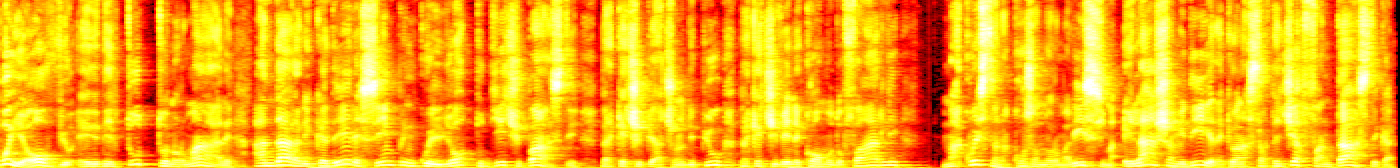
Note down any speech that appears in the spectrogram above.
Poi è ovvio ed è del tutto normale andare a ricadere sempre in quegli 8-10 pasti perché ci piacciono di più, perché ci viene comodo farli. Ma questa è una cosa normalissima e lasciami dire che è una strategia fantastica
